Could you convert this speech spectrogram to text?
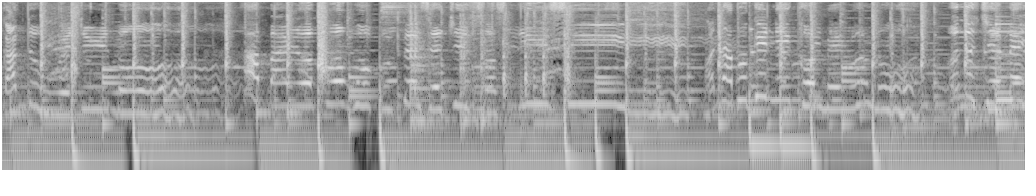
kando wedirimo. Amara bongo bubeze Jesus nisi. Ọ̀nà bukini kò mèrúnù. ono jẹ́bẹ̀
